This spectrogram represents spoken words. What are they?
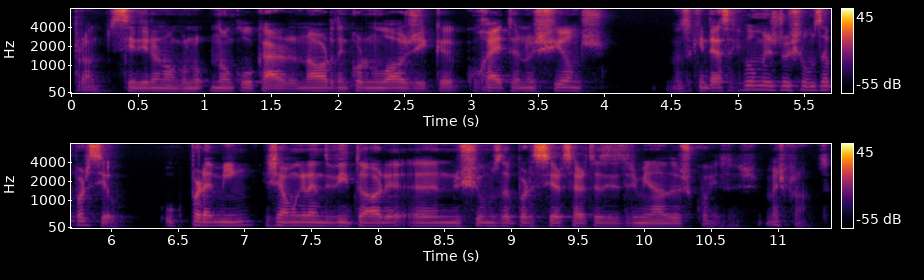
pronto, decidiram não, não colocar na ordem cronológica correta nos filmes. Mas o que interessa é que pelo menos nos filmes apareceu. O que para mim já é uma grande vitória uh, nos filmes aparecer certas e determinadas coisas. Mas pronto.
